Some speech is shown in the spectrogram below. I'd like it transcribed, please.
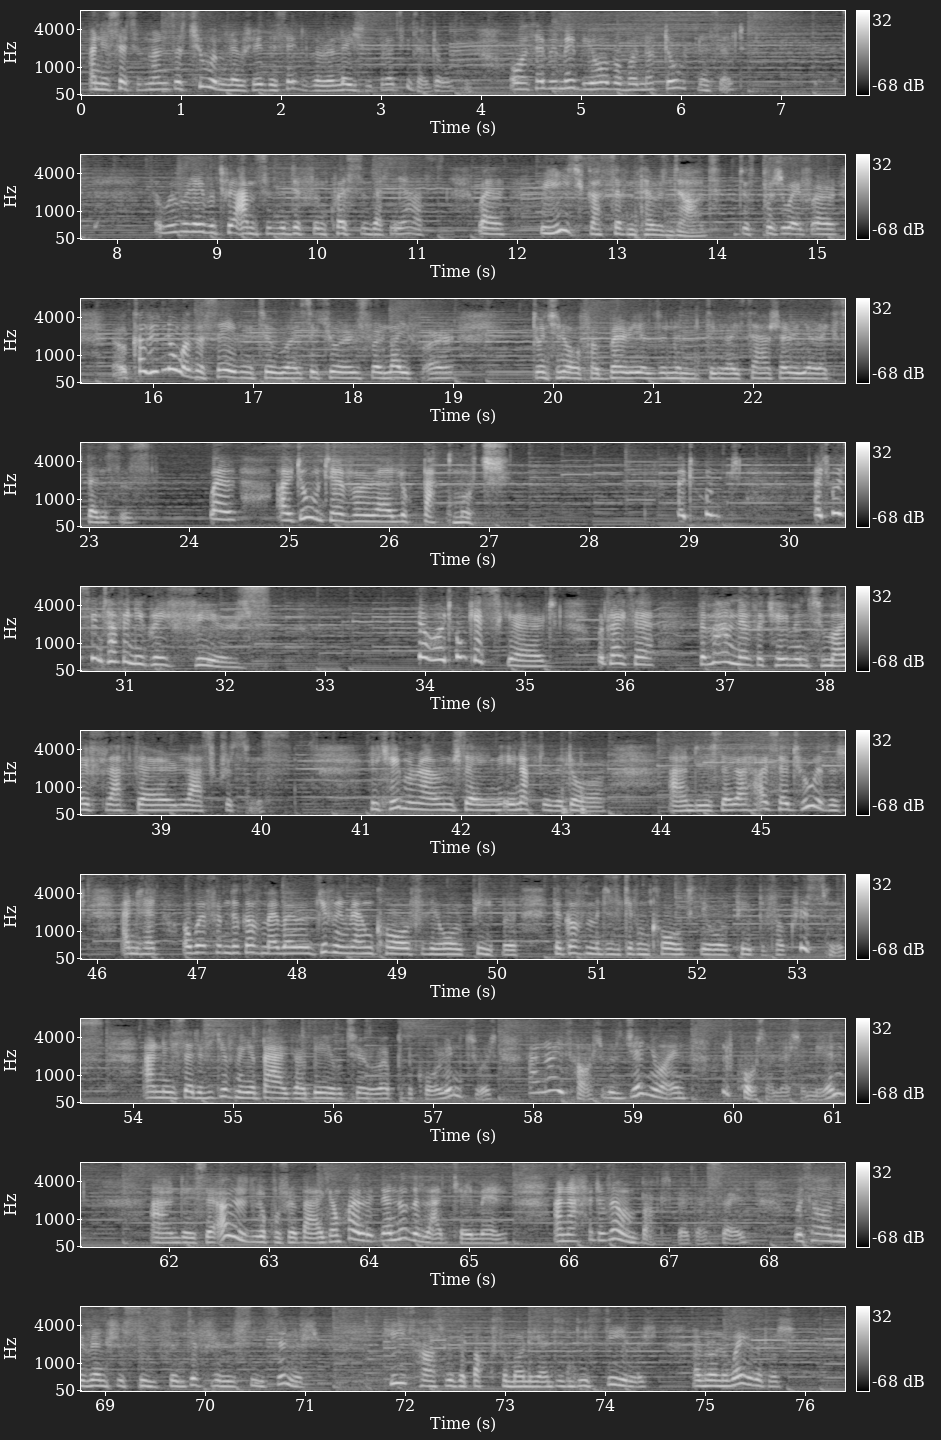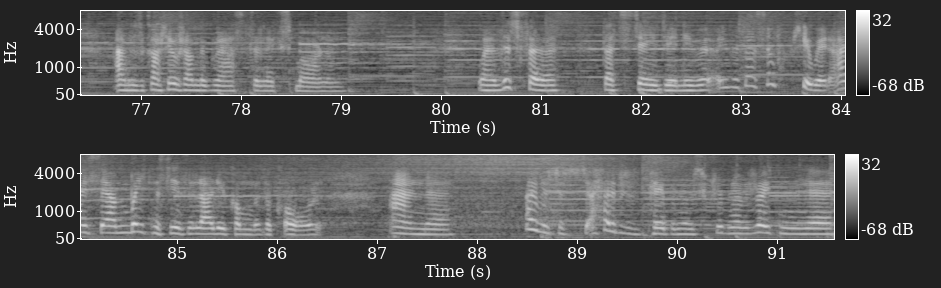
And he said to the man, there's two women out here, they that they're relations, but I think they're doting. Oh, I said, we may be over, but not doting, I said. So we were able to answer the different questions that he asked. Well, we each got 7,000 odd, just put away for, because uh, we've no other saving to uh, secure us for life or, don't you know, for burials and anything like that, or your expenses. Well, I don't ever uh, look back much. I don't. I don't seem to have any great fears. No, I don't get scared. But like the the man that came into my flat there last Christmas, he came around saying he knocked at the door, and he said, I, I said, who is it? And he said, oh, we're from the government. We're giving round call for the old people. The government is giving call to the old people for Christmas. And he said, if you give me a bag, I'll be able to uh, put the call into it. And I thought it was genuine. And of course, I let him in. And they said, I was looking for a bag. And while another lad came in, and I had a round box by I said, with all my rent receipts and different receipts in it. He thought it was a box of money and didn't he steal it and run away with it. And was got out on the grass the next morning. Well, this fella that stayed in. He was, he was I said, what are you waiting? I said, I'm waiting to see if the lorry come with the coal. And uh, I was just, I had a bit of paper and I was scribbling, I was writing uh,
